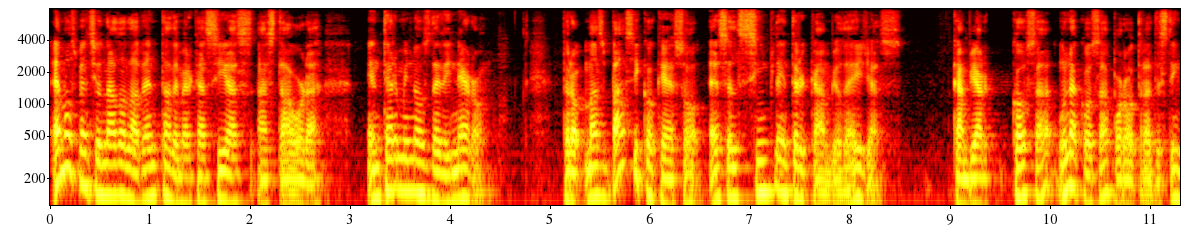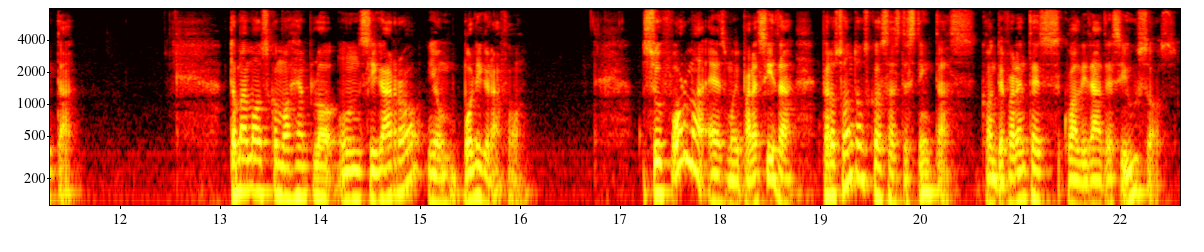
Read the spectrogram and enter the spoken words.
Hemos mencionado la venta de mercancías hasta ahora en términos de dinero, pero más básico que eso es el simple intercambio de ellas, cambiar cosa, una cosa por otra distinta. Tomemos como ejemplo un cigarro y un bolígrafo. Su forma es muy parecida, pero son dos cosas distintas, con diferentes cualidades y usos.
